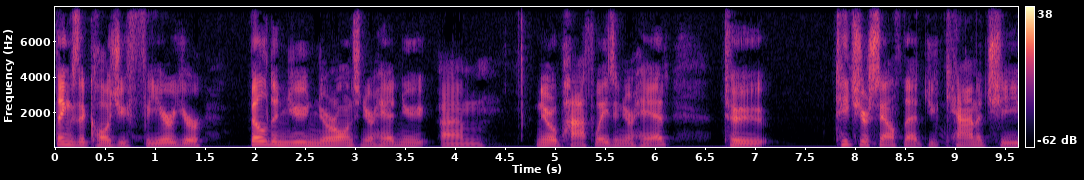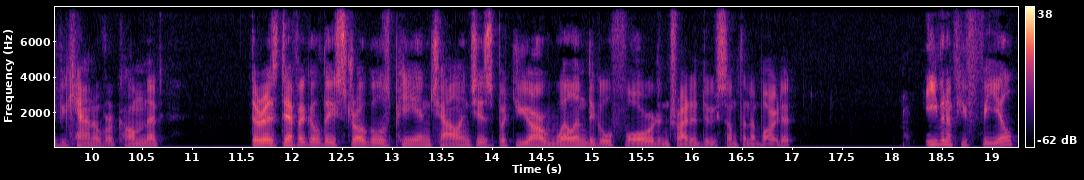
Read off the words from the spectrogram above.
things that cause you fear, you're building new neurons in your head, new um, neural pathways in your head to teach yourself that you can achieve, you can overcome, that there is difficulty, struggles, pain, challenges, but you are willing to go forward and try to do something about it. Even if you fail,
